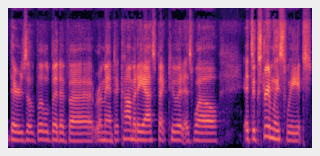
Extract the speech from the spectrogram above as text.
there's a little bit of a romantic comedy aspect to it as well. It's extremely sweet.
